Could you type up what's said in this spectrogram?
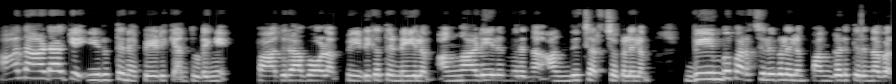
ആ നാടാകെ ഇരുട്ടിനെ പേടിക്കാൻ തുടങ്ങി. പാതിരാവോളം പീഡികത്തിണ്ണയിലും അങ്ങാടിയിലും ഇരുന്ന അന്തിച്ചർച്ചകളിലും വീമ്പ് പറച്ചിലുകളിലും പങ്കെടുത്തിരുന്നവർ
